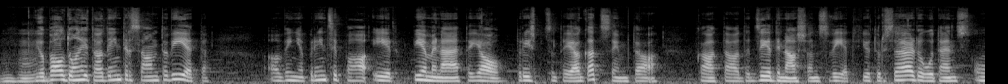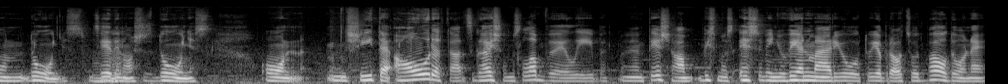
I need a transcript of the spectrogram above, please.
Mm -hmm. Jo Baldona ir tāda interesanta vieta. Viņa principā ir pieminēta jau 13. gadsimtā kā tāda dziedināšanas vieta, jo tur ir sērūdens un dūņas, mm -hmm. dziedinošas dūņas. Un šī aura, tāds gaišums, labvēlība, tiešām vismaz es viņu vienmēr jūtu, iebraucot Baldonē.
